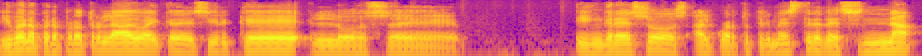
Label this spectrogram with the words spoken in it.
Y bueno, pero por otro lado hay que decir que los eh, ingresos al cuarto trimestre de Snap,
